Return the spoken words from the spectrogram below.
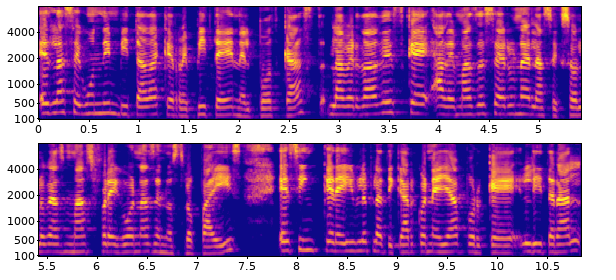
es la segunda invitada que repite en el podcast. La verdad es que además de ser una de las sexólogas más fregonas de nuestro país, es increíble platicar con ella porque literal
